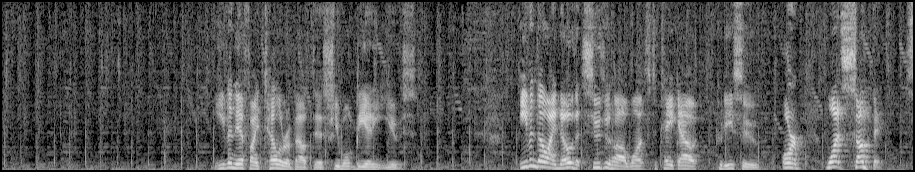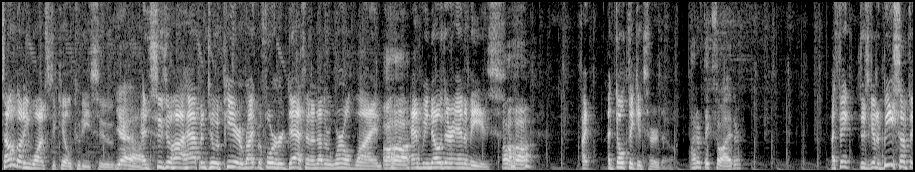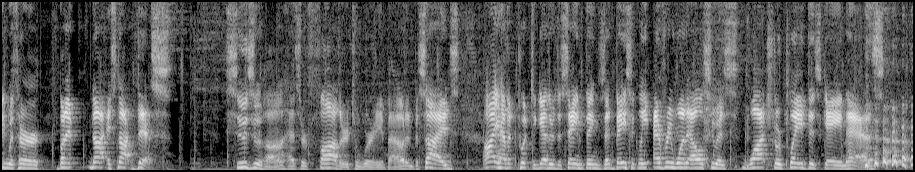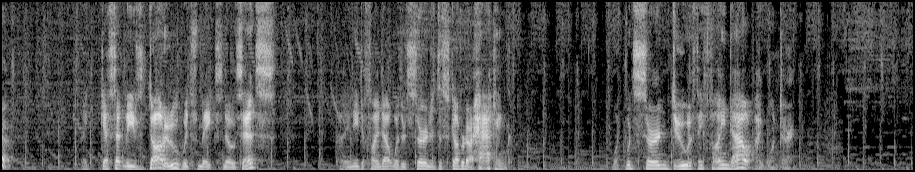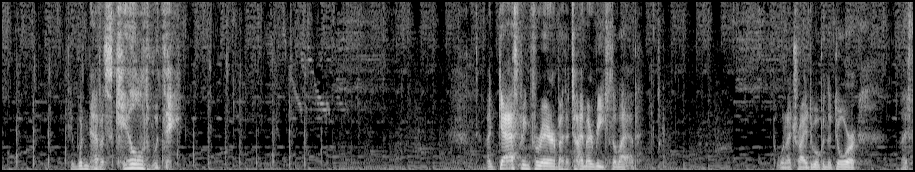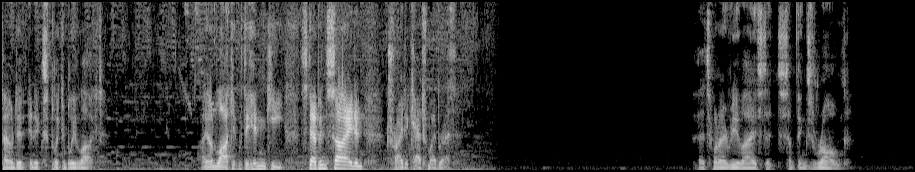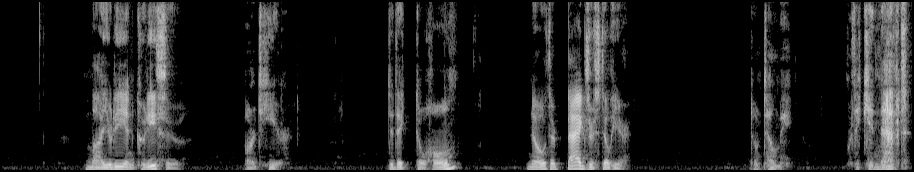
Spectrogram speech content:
Even if I tell her about this, she won't be any use. Even though I know that Suzuha wants to take out Kurisu, or wants something. Somebody wants to kill Kurisu. Yeah. And Suzuha happened to appear right before her death in another world line. Uh-huh. And we know they're enemies. Uh huh. I, I don't think it's her, though. I don't think so either. I think there's gonna be something with her, but it not it's not this. Suzuha has her father to worry about, and besides, I haven't put together the same things that basically everyone else who has watched or played this game has. Guess that leaves Daru, which makes no sense. I need to find out whether SERN has discovered our hacking. What would SERN do if they find out, I wonder? They wouldn't have us killed, would they? I'm gasping for air by the time I reach the lab. But when I tried to open the door, I found it inexplicably locked. I unlock it with the hidden key, step inside, and try to catch my breath. That's when I realize that something's wrong. Mayuri and Kurisu aren't here. Did they go home? No, their bags are still here. Don't tell me. Were they kidnapped?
